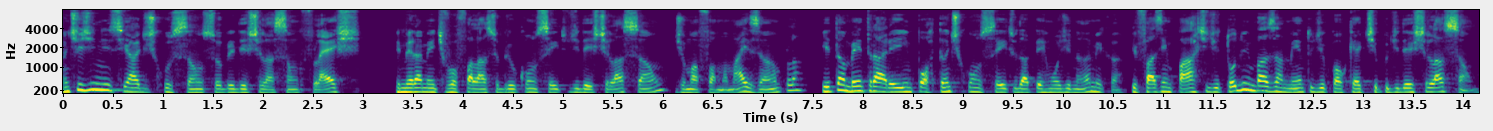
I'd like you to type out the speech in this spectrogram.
Antes de iniciar a discussão sobre destilação flash, primeiramente vou falar sobre o conceito de destilação de uma forma mais ampla e também trarei importantes conceitos da termodinâmica que fazem parte de todo o embasamento de qualquer tipo de destilação.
